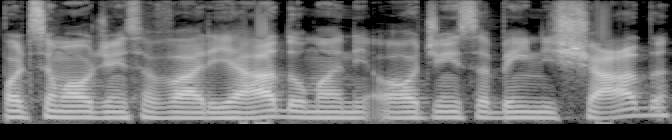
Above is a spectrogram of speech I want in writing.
pode ser uma audiência variada ou uma audiência bem nichada.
